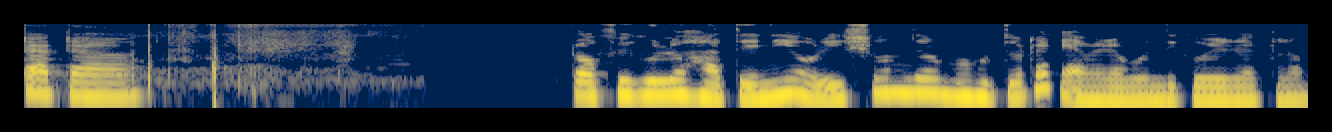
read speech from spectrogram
টাটা! ট্রফিগুলো হাতে নিয়ে ওর এই সুন্দর মুহূর্তটা ক্যামেরাবন্দি করে রাখলাম।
